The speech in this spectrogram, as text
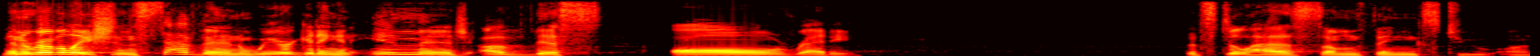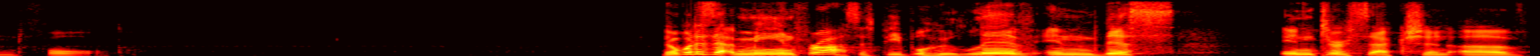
Then in Revelation 7, we are getting an image of this already that still has some things to unfold. Now, what does that mean for us as people who live in this intersection of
